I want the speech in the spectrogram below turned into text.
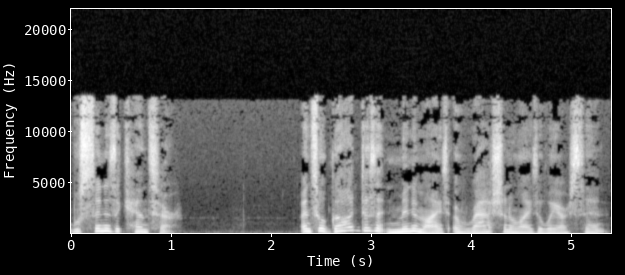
Well, sin is a cancer. And so God doesn't minimize or rationalize away our sin.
